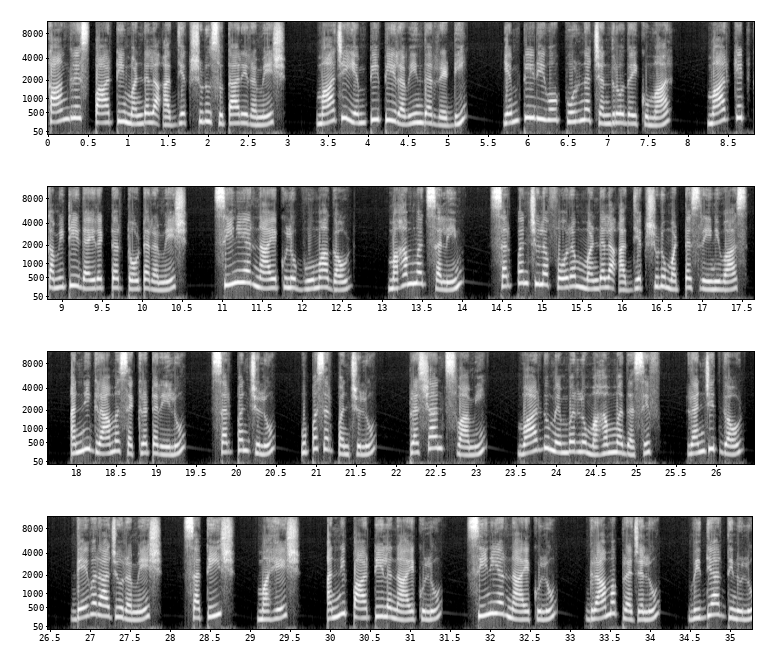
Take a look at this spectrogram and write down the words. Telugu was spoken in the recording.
Congress party మండల అధ్యక్షుడు సుతారి రమేష్ మాజీ MPP Ravinder Reddy MPDO Purna Chandroday Kumar market committee director Thota Ramesh senior నాయకులు భూమా గౌడ్ మహమ్మద్ సలీం సర్పంచుల ఫోరం మండల అధ్యక్షుడు మట్ట శ్రీనివాస్ అన్ని గ్రామ సెక్రటరీలు సర్పంచులు ఉపసర్పంచులు ప్రశాంత్ స్వామి వార్డు మెంబర్లు మహమ్మద్ అసిఫ్ రంజిత్ గౌడ్ దేవరాజు రమేష్ సతీష్ మహేష్ అన్ని పార్టీల నాయకులు సీనియర్ నాయకులు గ్రామ ప్రజలు విద్యార్థినులు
